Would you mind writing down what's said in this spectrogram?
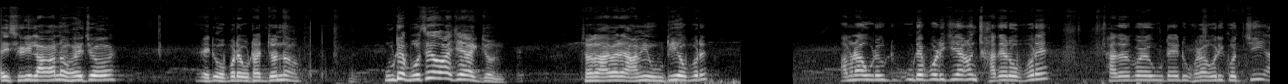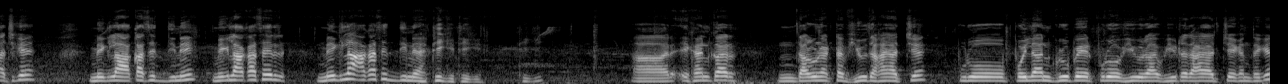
এই সিঁড়ি লাগানো হয়েছে একটু ওপরে ওঠার জন্য। উঠে বসেও আছে একজন। চলো এবারে আমি উঠি ওপরে। আমরা উঠে উঠে পড়েছি এখন ছাদের ওপরে। ছাদের উপরে উঠে একটু ঘোরাঘুরি করছি। আজকে মেঘলা আকাশের দিনে, মেঘলা আকাশের মেঘলা আকাশের দিনে, ঠিকই ঠিকই ঠিকই। আর এখানকার দারুণ একটা ভিউ দেখা যাচ্ছে। পুরো পৈলান গ্রুপের পুরো ভিউ ভিউটা দেখা যাচ্ছে এখান থেকে।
